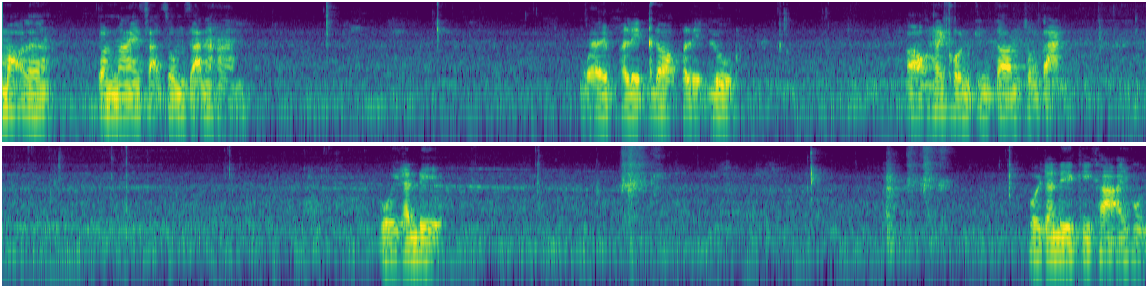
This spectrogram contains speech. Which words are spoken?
เหมาะเลย ต้นไม้สะสมสารอาหาร ไว้ผลิตดอกผลิตลูก ออกให้คนกินตอนสงการปุ๋ยชั้นดีปุ๋ยชั้นดีขี้ค่าไอหุ่น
